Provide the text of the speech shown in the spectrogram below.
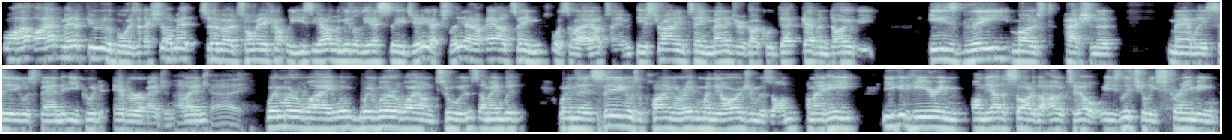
Well, I have met a few of the boys actually. I met Turbo Tommy a couple of years ago in the middle of the SCG. Actually, our, our team, well, sorry, our team, the Australian team manager, a guy called Gavin Dovey, is the most passionate Manly Seagulls fan that you could ever imagine. I mean, when we're away, when we were away on tours, I mean, with when the Seagulls were playing, or even when the Origin was on, I mean, he you could hear him on the other side of the hotel. He's literally screaming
